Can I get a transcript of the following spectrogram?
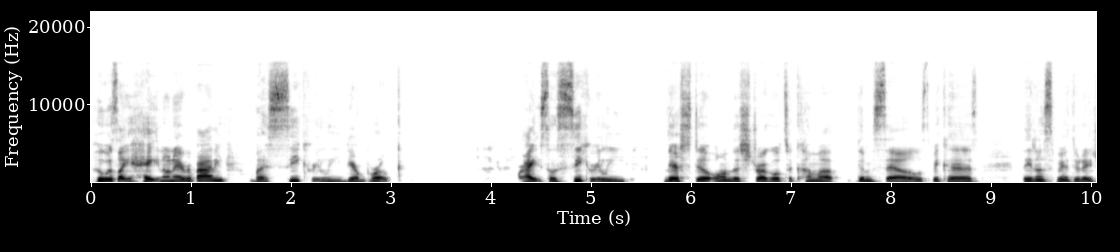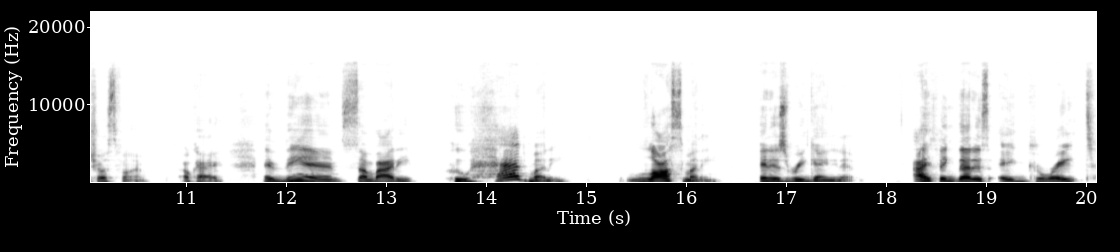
who is like hating on everybody, but secretly they're broke. Right. So, secretly, they're still on the struggle to come up themselves because they don't spend through their trust fund. Okay. And then somebody who had money lost money and is regaining it. I think that is a great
